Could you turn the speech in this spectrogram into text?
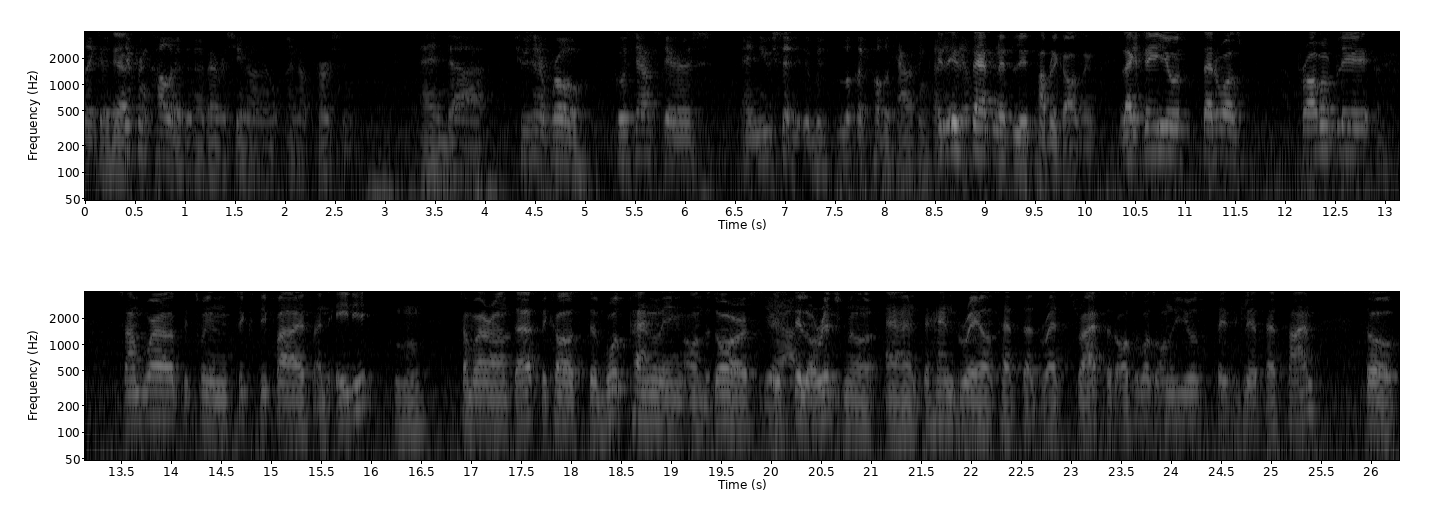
like a Yeah. different color than I've ever seen on a, on a person. And uh, she was in a robe, goes downstairs, and you said it was looked like public housing kind It of is deal? definitely public housing. Like It's- they used that was probably somewhere between 65 and 80, Mhm. somewhere around that, because the wood paneling on the doors Yeah. is still original, and the handrails had that red stripe that also was only used basically at that time. So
